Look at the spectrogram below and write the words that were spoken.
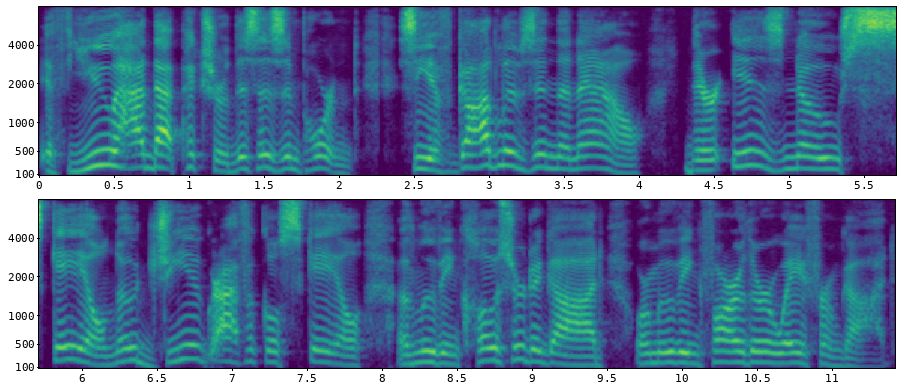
if you had that picture, this is important. See, if God lives in the now, there is no scale, no geographical scale of moving closer to God or moving farther away from God.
